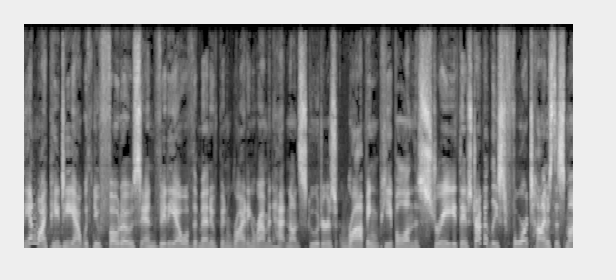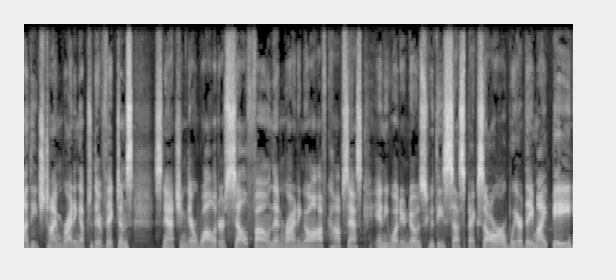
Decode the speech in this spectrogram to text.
The NYPD out with new photos and video of the men who've been riding around Manhattan on scooters, robbing people on the street. They've struck at least four times this month, each time riding up to their victims, snatching their wallet or cell phone, then riding off. Cops ask anyone who knows who these suspects are or where they might be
